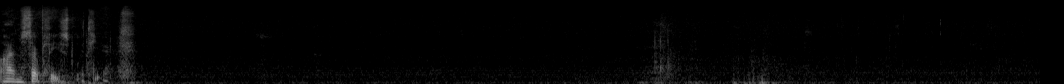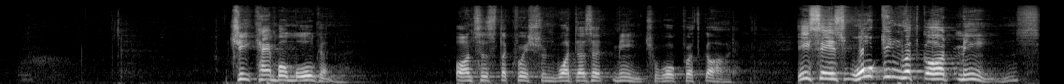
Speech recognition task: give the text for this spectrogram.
I'm so pleased with you. G. Campbell Morgan answers the question what does it mean to walk with God? He says, walking with God means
